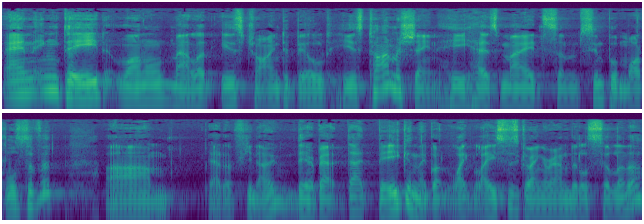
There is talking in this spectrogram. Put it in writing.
And indeed, Ronald Mallett is trying to build his time machine. He has made some simple models of it, um, out of, you know, they're about that big and they've got like lasers going around a little cylinder.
